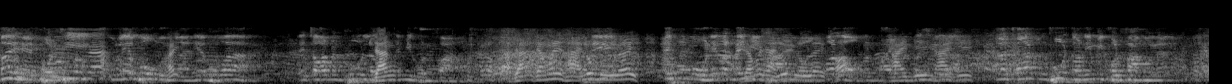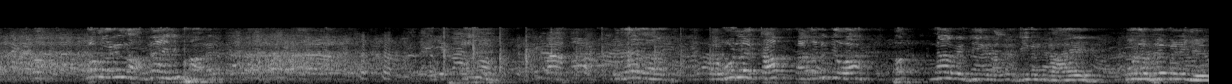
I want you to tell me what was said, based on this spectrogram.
ไม่เหตุผลที่กูเรียกพวกมึงมาเนี่ยเพราะว่าไอ้จอร์ดมันพูดแล้วยัมังนไม่มีคนฟังยังยังไม่ได้ถ่ายรูปหมูเลย ไอ้พวกหมูนี่มันไม่ยังมีไม่ถ่ายรูปหมู่เลยก็หลอกมันไปถ่ายจริงถ่ายจริงแล้วจอร์ดมึงพูดตอนนี้มีคนฟังมึงนะพวกมึงนี่หลอกง่ายยิ่งผ่านไม่ใช่เลยแต่พูดเรื่องจับตามกันนึกอยู่ว่าเพราะหน้าเวทีกับหลังเวทีมันไกลพูดแล้วเพื่อนไม่ได้ยิน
